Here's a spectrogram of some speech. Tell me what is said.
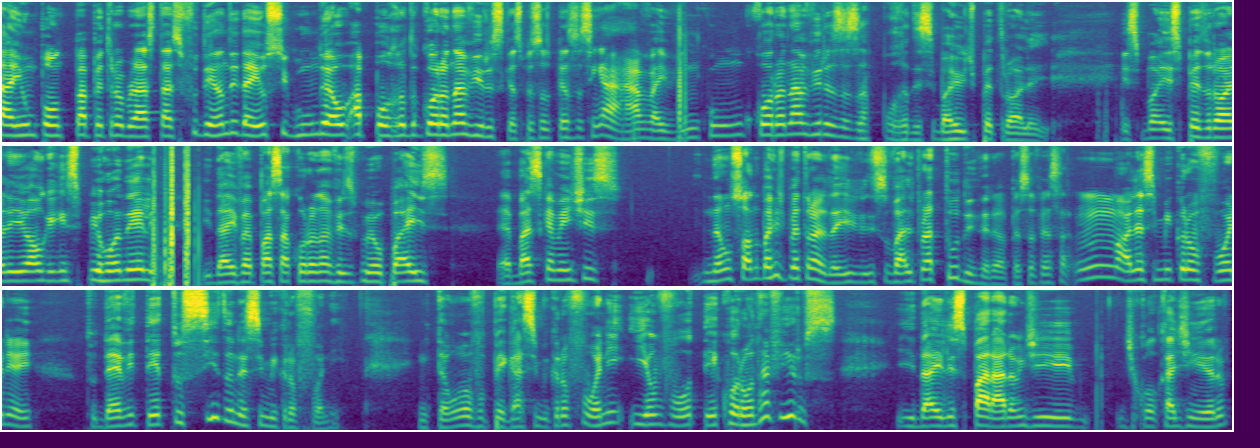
tá aí um ponto pra Petrobras tá se fudendo, e daí o segundo é a porra do coronavírus, que as pessoas pensam assim, ah, vai vir com coronavírus essa porra desse barril de petróleo aí. Esse, esse petróleo alguém espirrou nele, e daí vai passar coronavírus pro meu país. É basicamente isso. Não só no barril de petróleo, isso vale para tudo, entendeu? A pessoa pensa, hum, olha esse microfone aí tu deve ter tossido nesse microfone. Então eu vou pegar esse microfone e eu vou ter coronavírus. E daí eles pararam de, de colocar dinheiro,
